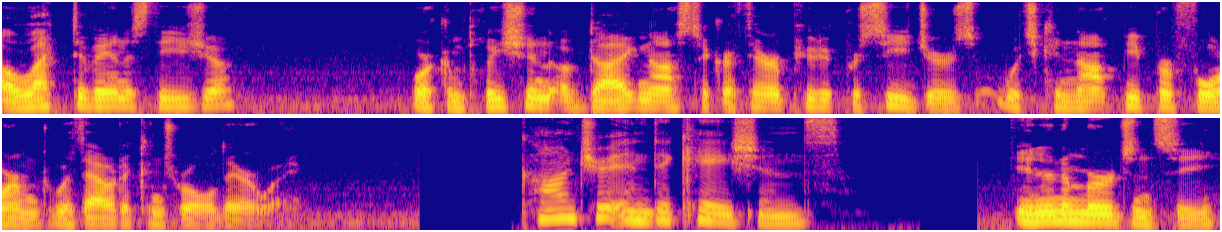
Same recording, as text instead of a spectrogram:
elective anesthesia, or completion of diagnostic or therapeutic procedures which cannot be performed without a controlled airway. Contraindications In an emergency,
